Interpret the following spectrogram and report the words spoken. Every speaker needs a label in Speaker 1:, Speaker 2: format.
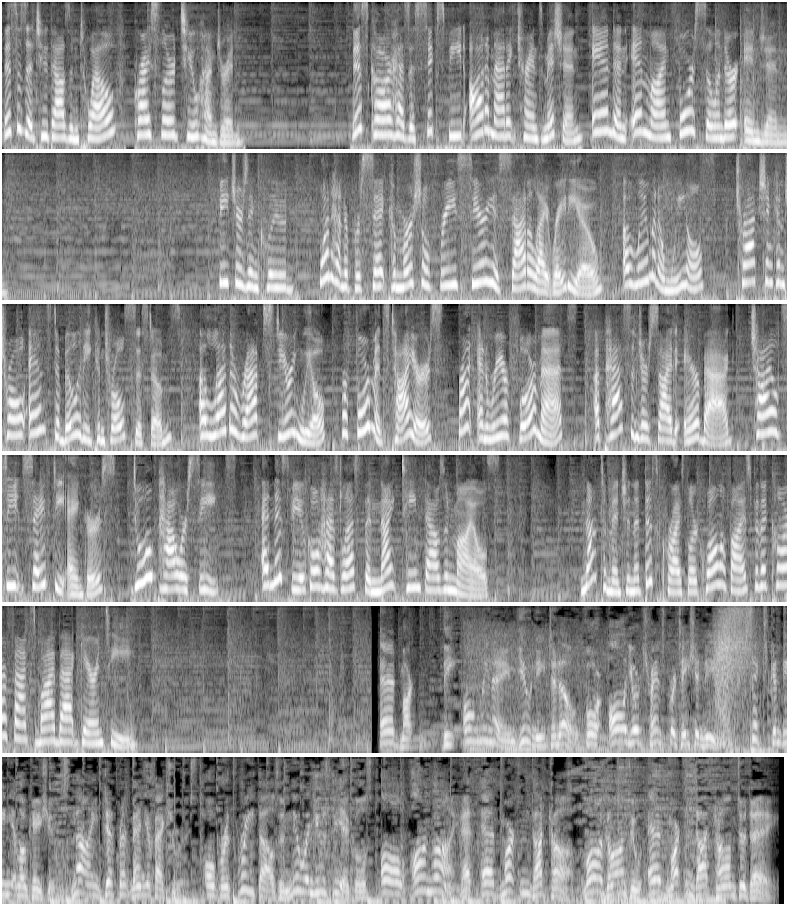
Speaker 1: This is a 2012 Chrysler 200. This car has a six-speed automatic transmission and an inline four-cylinder engine. Features include 100% commercial-free Sirius satellite radio, aluminum wheels, traction control and stability control systems, a leather-wrapped steering wheel, performance tires, front and rear floor mats, a passenger side airbag, child seat safety anchors, dual power seats, and this vehicle has less than 19,000 miles. Not to mention that this Chrysler qualifies for the Carfax buyback guarantee.
Speaker 2: Ed Martin, the only name you need to know for all your transportation needs. Six convenient locations, nine different manufacturers, over 3,000 new and used vehicles, all online at edmartin.com. Log on to edmartin.com today.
